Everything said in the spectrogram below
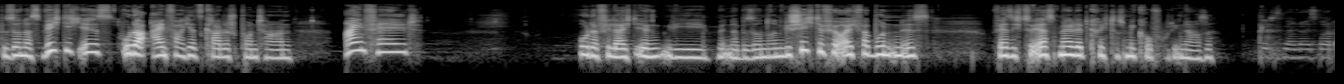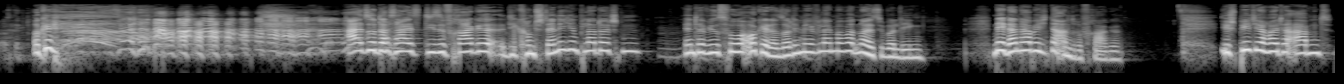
besonders wichtig ist oder einfach jetzt gerade spontan einfällt? Oder vielleicht irgendwie mit einer besonderen Geschichte für euch verbunden ist. Wer sich zuerst meldet, kriegt das Mikro vor die Nase. Okay. also das heißt, diese Frage, die kommt ständig in plattdeutschen Interviews vor. Okay, dann sollte ich mir vielleicht mal was Neues überlegen. Nee, dann habe ich eine andere Frage. Ihr spielt ja heute Abend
